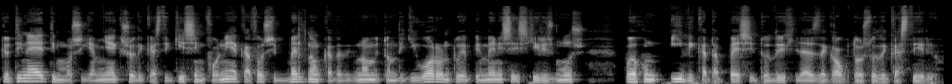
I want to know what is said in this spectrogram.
και ότι είναι έτοιμος για μια εξοδικαστική συμφωνία καθώς η Μπέλτον κατά τη γνώμη των δικηγόρων του επιμένει σε ισχυρισμούς που έχουν ήδη καταπέσει το 2018 στο δικαστήριο.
